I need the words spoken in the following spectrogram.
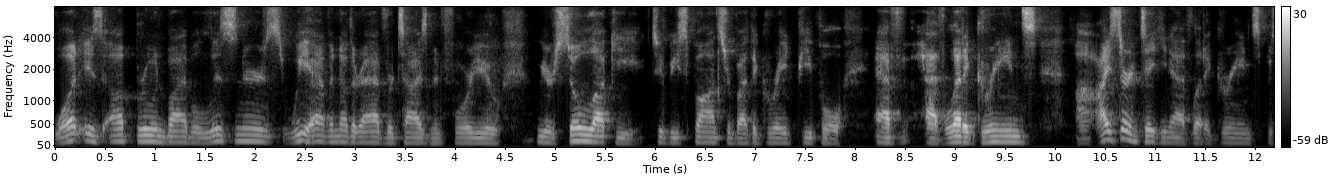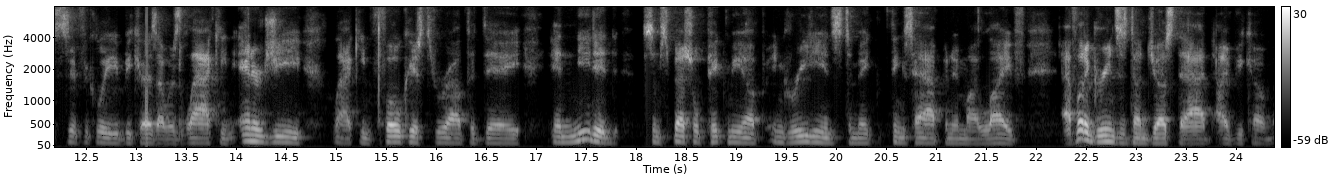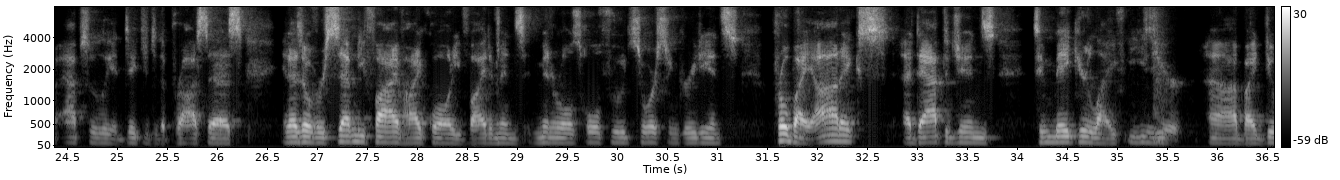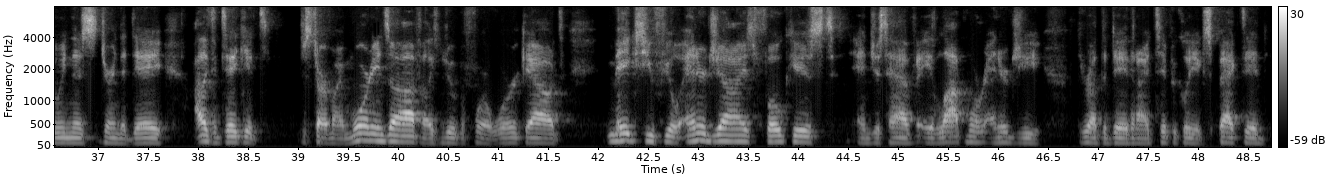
What is up, Bruin Bible listeners? We have another advertisement for you. We are so lucky to be sponsored by the great people at Athletic Greens. Uh, I started taking Athletic Greens specifically because I was lacking energy, lacking focus throughout the day, and needed some special pick me up ingredients to make things happen in my life. Athletic Greens has done just that. I've become absolutely addicted to the process. It has over 75 high quality vitamins, minerals, whole food source ingredients, probiotics, adaptogens to make your life easier uh, by doing this during the day. I like to take it to start my mornings off. I like to do it before a workout. Makes you feel energized, focused, and just have a lot more energy throughout the day than I typically expected.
